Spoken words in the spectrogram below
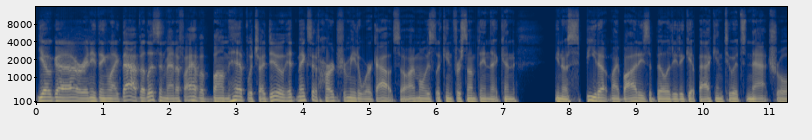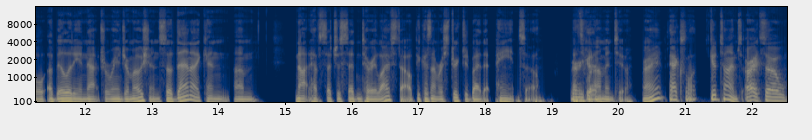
yoga or anything like that. But listen, man, if I have a bum hip, which I do, it makes it hard for me to work out. So I'm always looking for something that can you know, speed up my body's ability to get back into its natural ability and natural range of motion. So then I can um, not have such a sedentary lifestyle because I'm restricted by that pain. So Very that's good. what I'm into, right? Excellent. Good times. All right. So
